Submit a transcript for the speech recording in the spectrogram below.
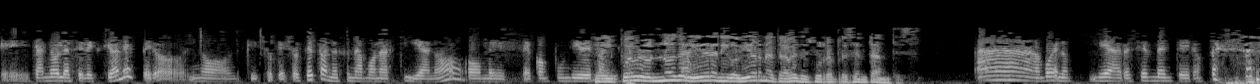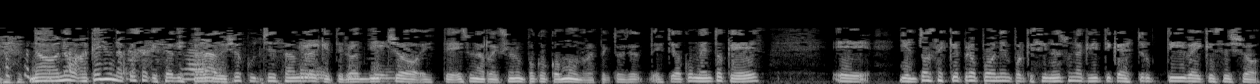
Eh, ganó las elecciones, pero no, que yo, que yo sepa, no es una monarquía, ¿no? O me, me confundí de El pueblo no delibera ni gobierna a través de sus representantes. Ah, bueno, ya, recién me entero. no, no, acá hay una cosa que se ha disparado y yo escuché, Sandra, que te lo han dicho, este, es una reacción un poco común respecto a este documento, que es, eh, y entonces, ¿qué proponen? Porque si no es una crítica destructiva y qué sé yo.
